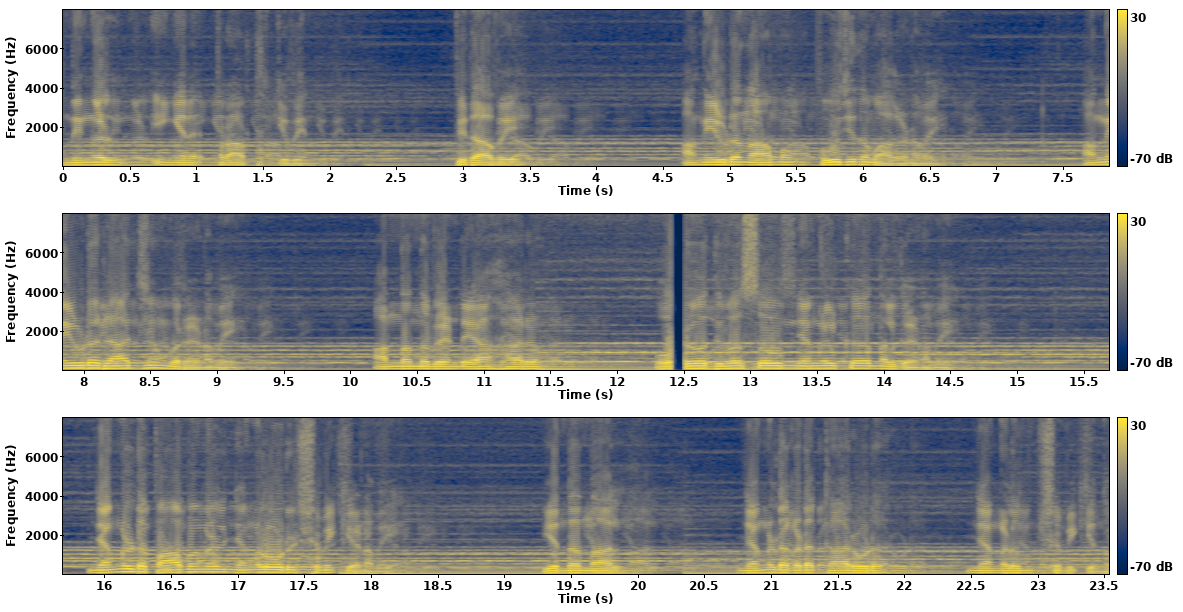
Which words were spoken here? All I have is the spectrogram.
നിങ്ങൾ ഇങ്ങനെ പ്രാർത്ഥിക്കുവിൻ. പിതാവേ അങ്ങയുടെ നാമം പൂജിതമാകണമേ. അങ്ങയുടെ രാജ്യം വരണമേ. അന്നന്ന് വേണ്ട ആഹാരം ഓരോ ദിവസവും ഞങ്ങൾക്ക് നൽകണമേ. ഞങ്ങളുടെ പാപങ്ങൾ ഞങ്ങളോട് ക്ഷമിക്കണമേ. എന്തെന്നാൽ ഞങ്ങളുടെ കടക്കാരോട് ഞങ്ങളും ക്ഷമിക്കുന്നു.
